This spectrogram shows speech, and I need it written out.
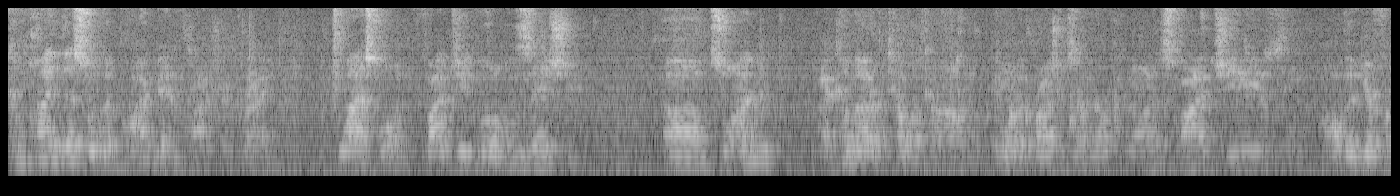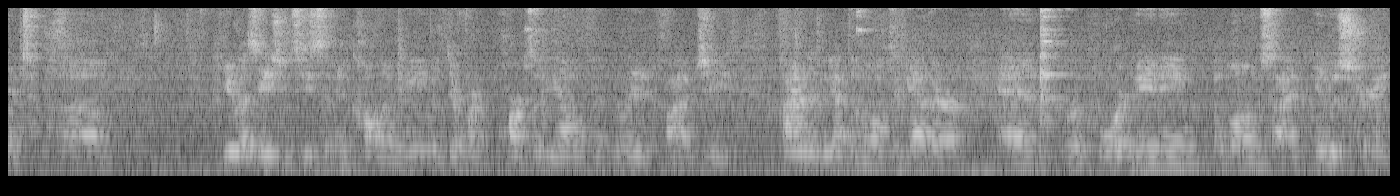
combine this with the broadband project, right? Last one, 5G globalization. Um, so I'm I come out of telecom, and one of the projects I'm working on is 5G. All the different um, U.S. agencies have been calling me with different parts of the elephant related to 5G. Finally, we got them all together, and we're coordinating alongside industry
